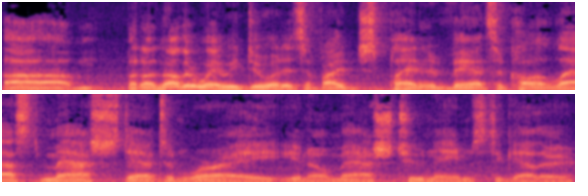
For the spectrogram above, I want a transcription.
Um, but another way we do it is if I just plan in advance, I call it Last Mash Stanton, where I, you know, mash two names together.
